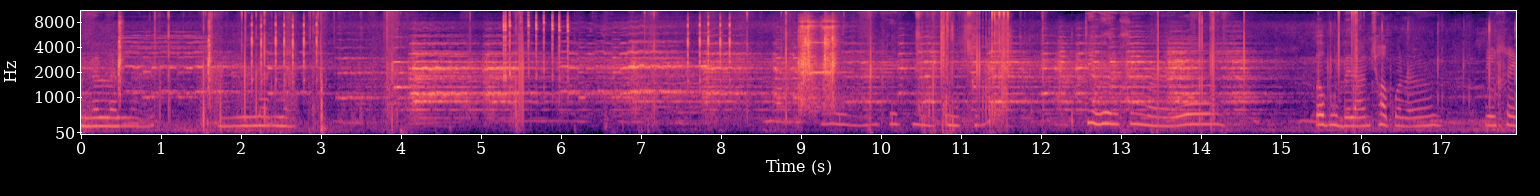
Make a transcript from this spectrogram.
นึ่งล้านล้านล้านล้านล้านที่เพิ่งขึ้นมาว่าเออผมไปร้านช็อปก่อนนะนี่เคย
